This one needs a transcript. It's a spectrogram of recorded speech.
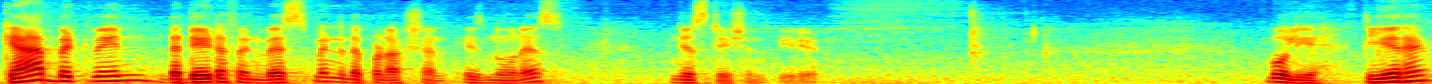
gap between the date of investment and the production is known as gestation period. बोलिए क्लियर है?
